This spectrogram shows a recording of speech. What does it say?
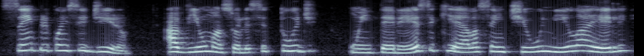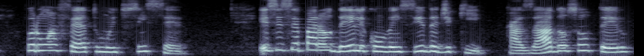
sempre coincidiram. Havia uma solicitude, um interesse que ela sentiu uni-la a ele por um afeto muito sincero. E se separou dele convencida de que, casado ou solteiro,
